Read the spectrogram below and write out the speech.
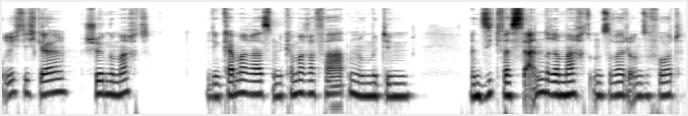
Richtig geil, schön gemacht. Mit den Kameras, mit den Kamerafahrten und mit dem, man sieht, was der andere macht und so weiter und so fort.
